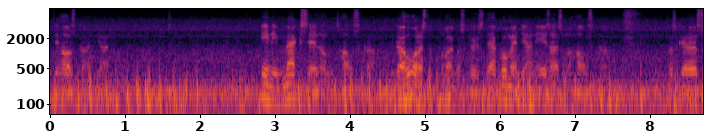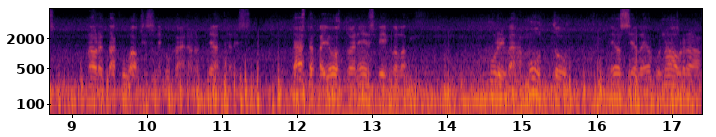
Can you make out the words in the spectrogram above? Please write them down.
helvetin hauskaa aina. Enimmäkseen ollut hauskaa. Mikä on huolestuttavaa, koska jos tehdään komediaa, niin ei saisi olla hauskaa. Koska jos nauretaan kuvauksissa, niin kukaan ei naura teatterissa. Tästäpä johtuen ensi viikolla kuri vähän muuttuu. Ja jos siellä joku nauraa,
